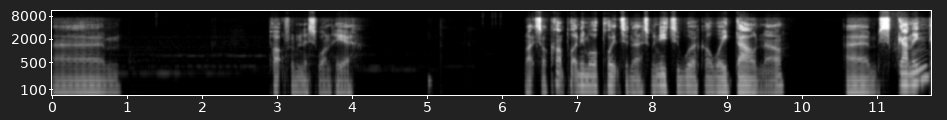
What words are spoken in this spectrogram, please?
Um, apart from this one here. Right, so I can't put any more points in there, so we need to work our way down now. Um, scanning.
